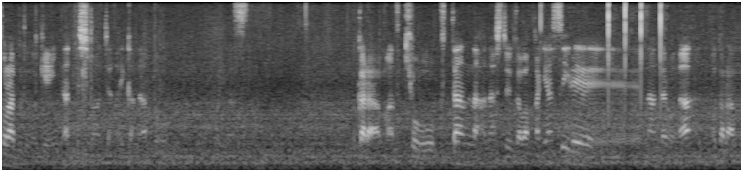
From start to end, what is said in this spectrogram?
トラブルの原因になってしまうんじゃないかなとます。だからまず極端な話というか分かりやすい例なんだろうな。だから、うん、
